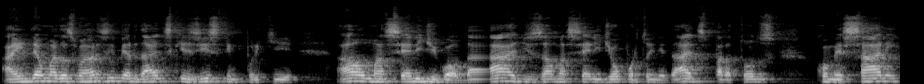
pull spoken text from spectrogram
ainda é uma das maiores liberdades que existem, porque há uma série de igualdades, há uma série de oportunidades para todos começarem.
